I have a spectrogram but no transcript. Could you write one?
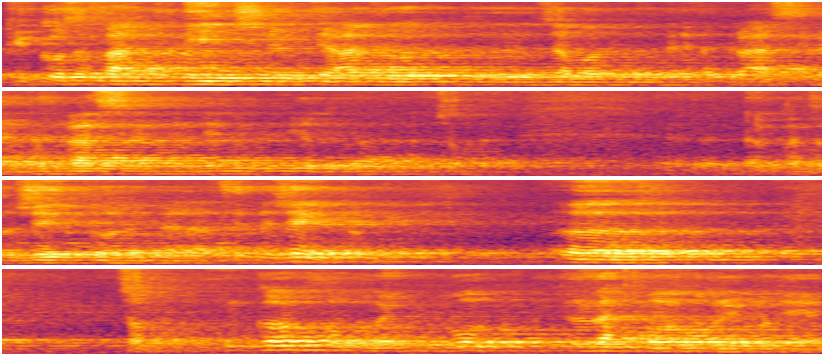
che cosa fanno i medici nel teatro eh, diciamo, dell'età classica, l'età classica intendendo il periodo diciamo, dal 400 al 700. Uh, il corpo come luogo, il rapporto con il potere.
